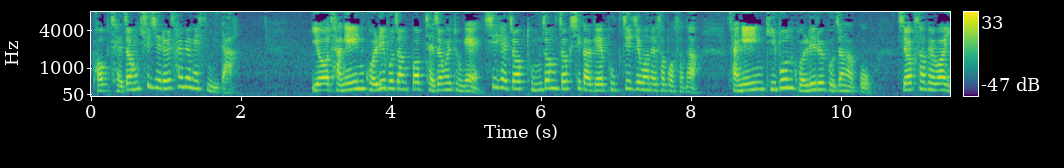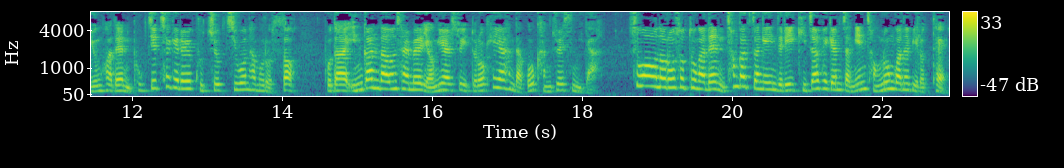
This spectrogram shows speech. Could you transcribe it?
법 제정 취지를 설명했습니다. 이어 장애인 권리보장법 제정을 통해 시혜적 동정적 시각의 복지 지원에서 벗어나 장애인 기본 권리를 보장하고 지역사회와 융화된 복지 체계를 구축 지원함으로써 보다 인간다운 삶을 영위할 수 있도록 해야 한다고 강조했습니다. 수어 언어로 소통하는 청각장애인들이 기자회견장인 정론관을 비롯해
